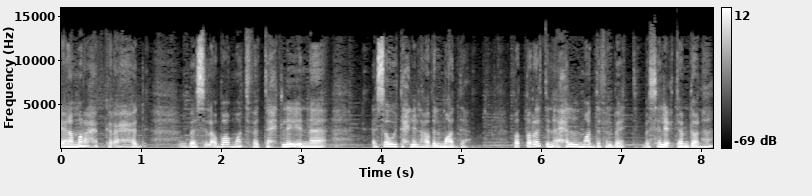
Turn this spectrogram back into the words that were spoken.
يعني ما راح أذكر أحد بس الأبواب ما تفتحت لي ان أسوي تحليل هذه المادة فاضطريت ان احلل المادة في البيت بس هل يعتمدونها؟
